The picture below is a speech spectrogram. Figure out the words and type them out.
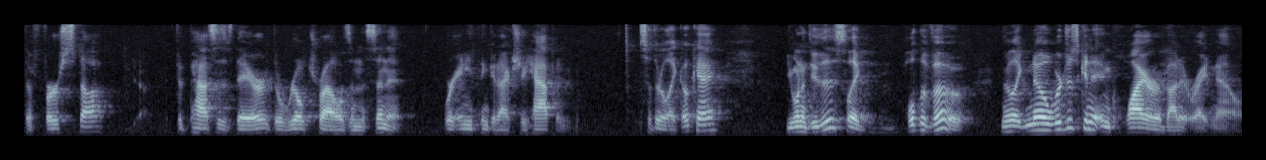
the first stop. Yeah. If it passes there, the real trial is in the Senate where anything could actually happen. So they're like, okay, you want to do this? Like, hold the vote. And they're like, no, we're just going to inquire about it right now.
